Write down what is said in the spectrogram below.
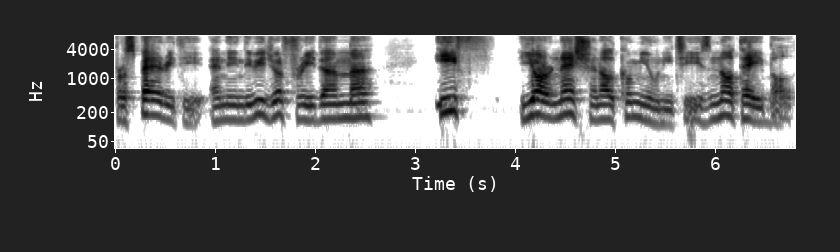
prosperity and individual freedom if your national community is not able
